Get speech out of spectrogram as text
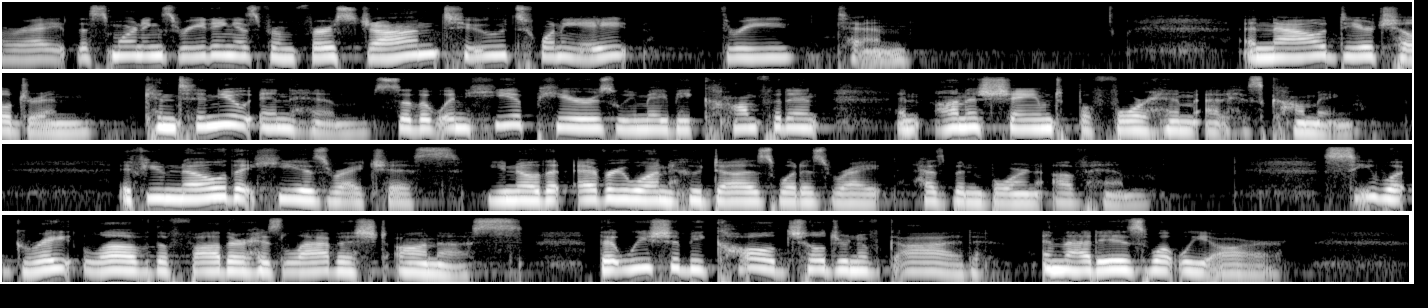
All right, this morning's reading is from 1 John 2 28 3 10. And now, dear children, continue in him, so that when he appears, we may be confident and unashamed before him at his coming. If you know that he is righteous, you know that everyone who does what is right has been born of him. See what great love the Father has lavished on us, that we should be called children of God, and that is what we are.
